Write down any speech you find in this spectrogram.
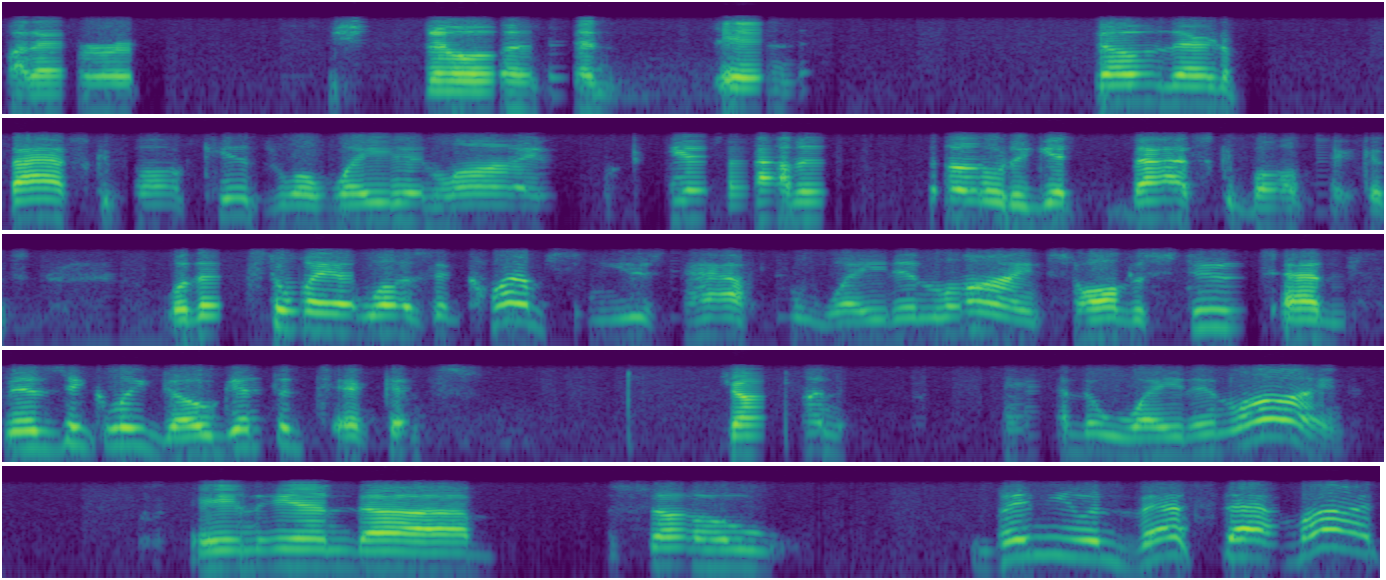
whatever, know, and, and go there to basketball. Kids will wait in line. Get out of know to get basketball tickets. Well, that's the way it was at Clemson. You used to have to wait in line, so all the students had to physically go get the tickets John had to wait in line, and and uh, so when you invest that much,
